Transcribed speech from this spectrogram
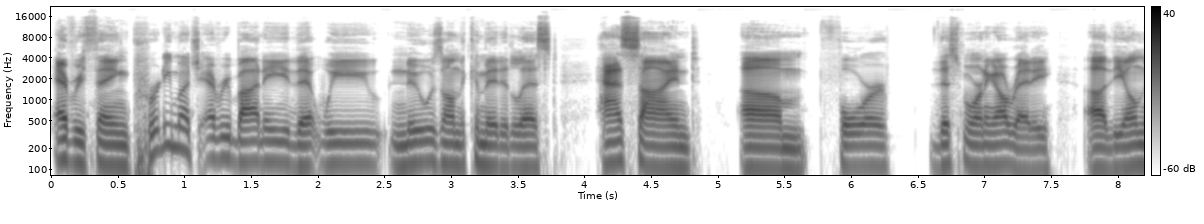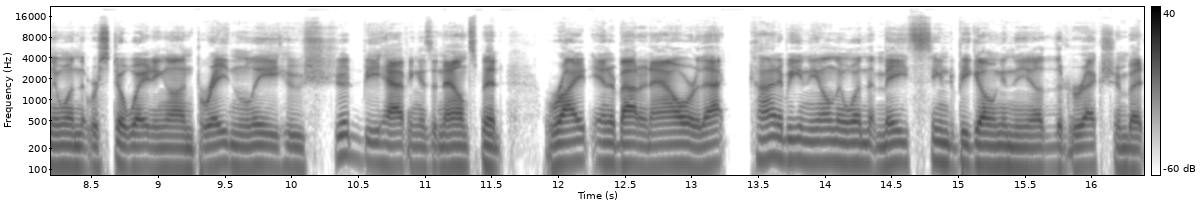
everything. Pretty much everybody that we knew was on the committed list has signed um, for this morning already. Uh, the only one that we're still waiting on, Braden Lee, who should be having his announcement right in about an hour. That kind of being the only one that may seem to be going in the other direction. But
